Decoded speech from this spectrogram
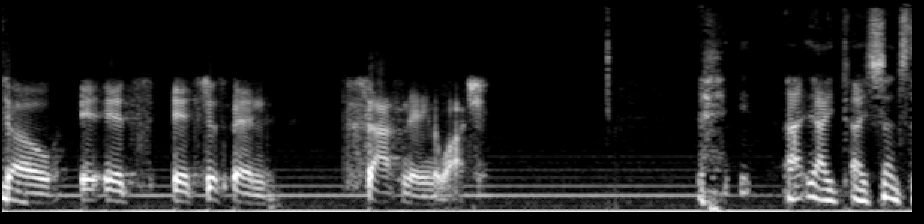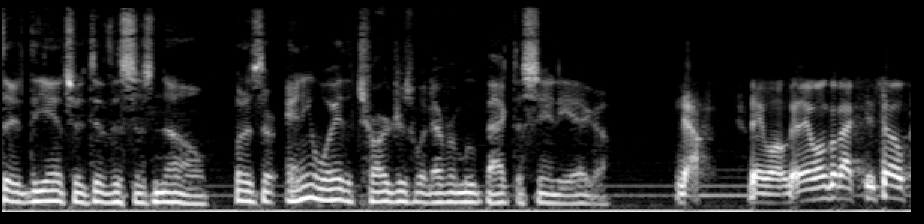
So it, it's it's just been fascinating to watch. I, I, I sense the, the answer to this is no. But is there any way the Chargers would ever move back to San Diego? No, they won't. They won't go back. So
